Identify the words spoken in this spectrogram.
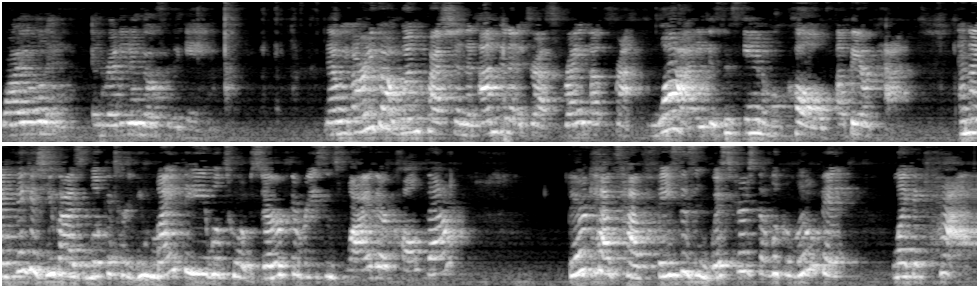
wild and, and ready to go for the game. Now we already got one question that I'm going to address right up front. Why is this animal called a bear cat? And I think as you guys look at her, you might be able to observe the reasons why they're called that. Bear cats have faces and whiskers that look a little bit like a cat.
